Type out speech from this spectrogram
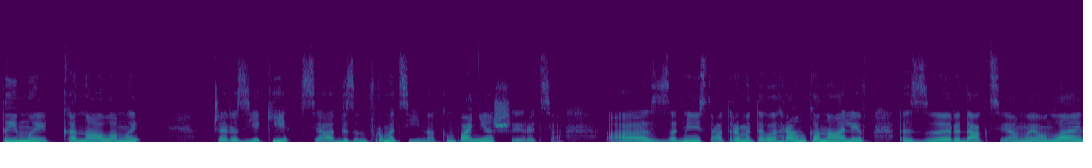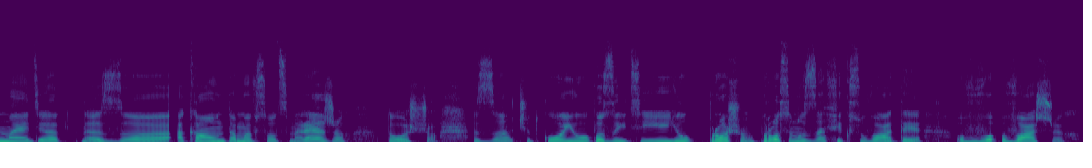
тими каналами, через які ця дезінформаційна кампанія шириться. З адміністраторами телеграм-каналів, з редакціями онлайн-медіа, з акаунтами в соцмережах тощо, з чіткою позицією. Прошу, просимо зафіксувати в ваших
